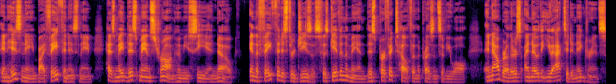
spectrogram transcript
in his name, by faith in his name, has made this man strong whom you see and know. And the faith that is through Jesus has given the man this perfect health in the presence of you all. And now, brothers, I know that you acted in ignorance,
